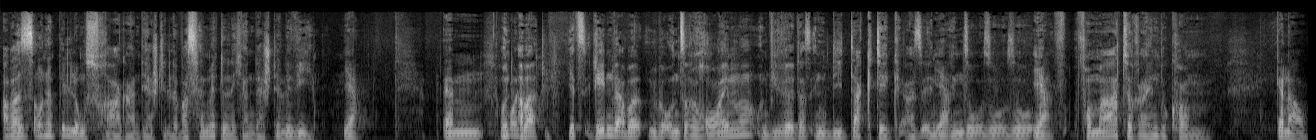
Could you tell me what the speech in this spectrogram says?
aber es ist auch eine Bildungsfrage an der Stelle. Was vermittle ich an der Stelle wie? Ja, ähm, und, und, aber jetzt reden wir aber über unsere Räume und wie wir das in Didaktik, also in, ja. in so, so, so ja. Formate reinbekommen. Genau.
